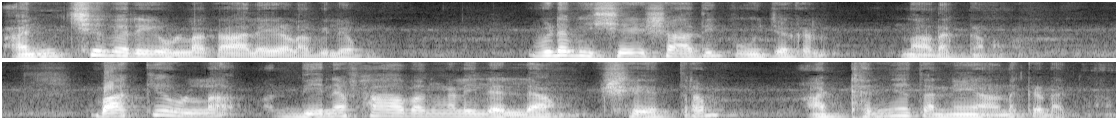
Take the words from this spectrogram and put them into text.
അഞ്ച് വരെയുള്ള കാലയളവിലും ഇവിടെ വിശേഷാദി പൂജകൾ നടക്കണം. ബാക്കിയുള്ള ദിനഭാവങ്ങളിലെല്ലാം ക്ഷേത്രം അടഞ്ഞു തന്നെയാണ് കിടക്കുന്നത്.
